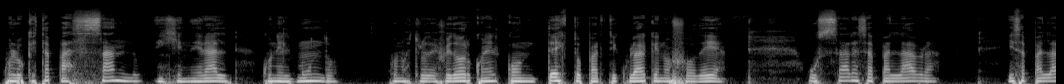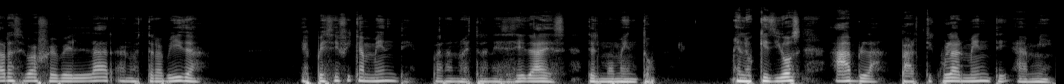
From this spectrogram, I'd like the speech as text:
con lo que está pasando en general con el mundo, con nuestro alrededor, con el contexto particular que nos rodea. Usar esa palabra y esa palabra se va a revelar a nuestra vida específicamente para nuestras necesidades del momento. En lo que Dios habla particularmente a mí,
